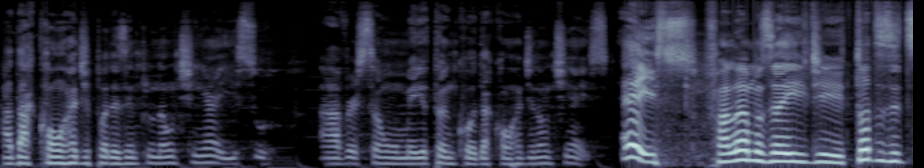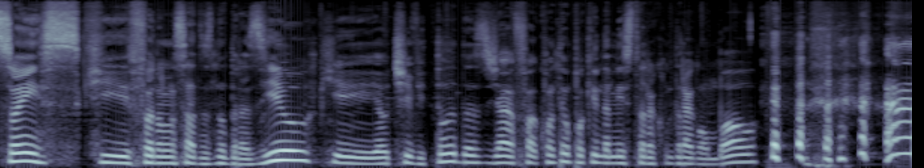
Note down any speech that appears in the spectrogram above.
a da Conrad, por exemplo, não tinha isso a versão meio tancou da Conrad não tinha isso. É isso. Falamos aí de todas as edições que foram lançadas no Brasil, que eu tive todas. Já contei um pouquinho da minha história com Dragon Ball.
